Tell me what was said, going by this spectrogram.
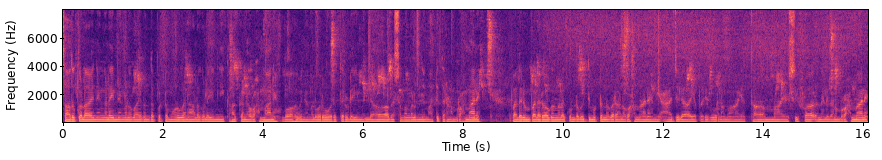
സാധുക്കളായ ഞങ്ങളെയും ഞങ്ങളുമായി ബന്ധപ്പെട്ട മുഴുവൻ ആളുകളെയും നീ കാക്കണേ റഹ്മാനെ. അള്ളാഹുവെ ഞങ്ങൾ ഓരോരുത്തരുടെയും എല്ലാ വിഷമങ്ങളും നീ മാറ്റിത്തരണം റഹ്മാനെ. പലരും പല രോഗങ്ങളെ കൊണ്ട് ബുദ്ധിമുട്ടുന്നവരാണ് റഹ്മാനെ. നീ ആജലായ പരിപൂർണമായ താമായ ഷിഫ നൽകണം റഹ്മാനെ.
